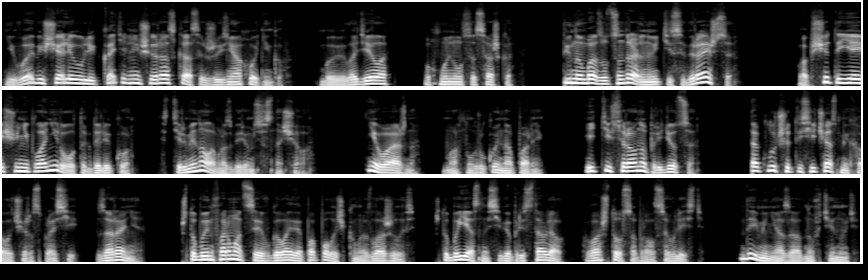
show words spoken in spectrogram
И вы обещали увлекательнейший рассказ из жизни охотников. Было дело, ухмыльнулся Сашка. Ты на базу центральную идти собираешься? Вообще-то я еще не планировал так далеко. С терминалом разберемся сначала. Неважно, махнул рукой напарник. Идти все равно придется. Так лучше ты сейчас Михалыча расспроси, заранее, чтобы информация в голове по полочкам разложилась, чтобы ясно себе представлял, во что собрался влезть. Да и меня заодно втянуть.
